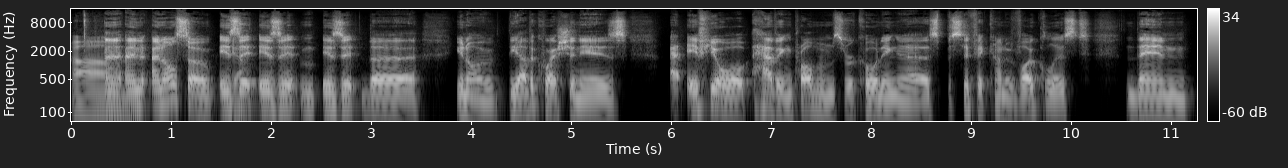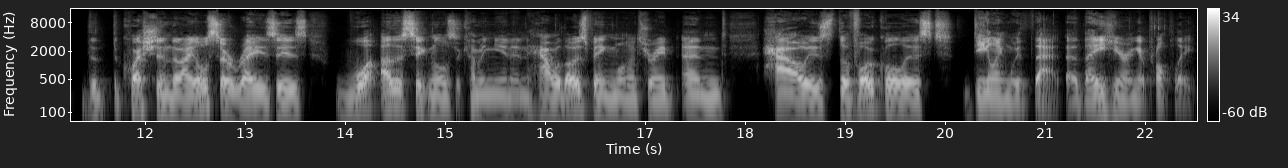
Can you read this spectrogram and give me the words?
Um, and, and, and also, is yeah. it is it is it the you know the other question is uh, if you're having problems recording a specific kind of vocalist, then the the question that I also raise is what other signals are coming in and how are those being monitored and how is the vocalist dealing with that? Are they hearing it properly?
